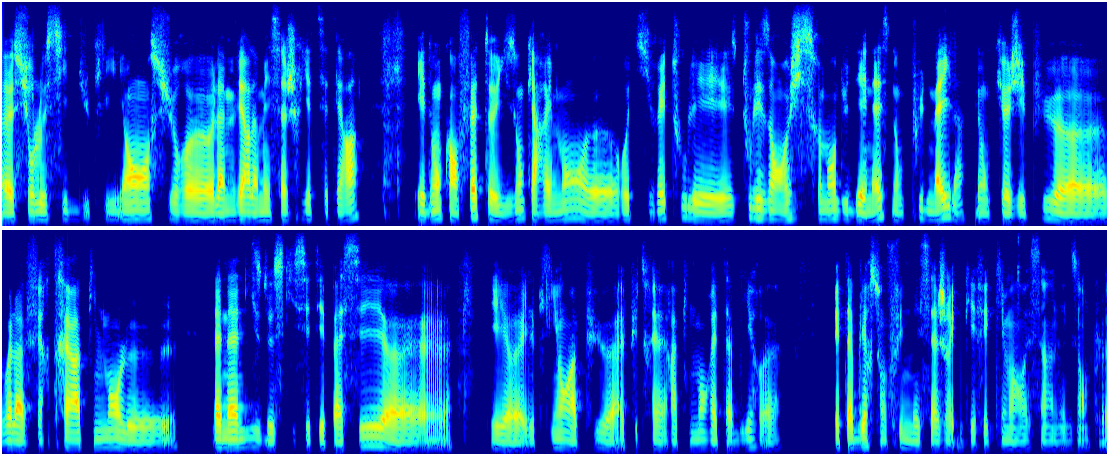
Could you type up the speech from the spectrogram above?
euh, sur le site du client, sur, euh, la, vers la messagerie, etc. Et donc, en fait, ils ont carrément retiré tous les, enregistrements du DNS, donc plus de mails. Donc, j'ai pu voilà, faire très rapidement l'analyse de ce qui s'était passé et, le client a pu, a pu très rapidement rétablir, rétablir son flux de messagerie. Donc, effectivement, c'est un exemple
